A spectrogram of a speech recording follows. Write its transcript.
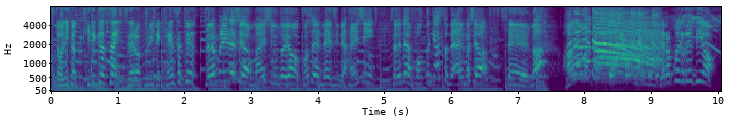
た？とにかく聞いてください。ゼロプリで検索。ゼロプリラジオ毎週土曜午前0時に配信。それではポッドキャストで会いましょう。せーの。ほなまた。ゼロプリレディオ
